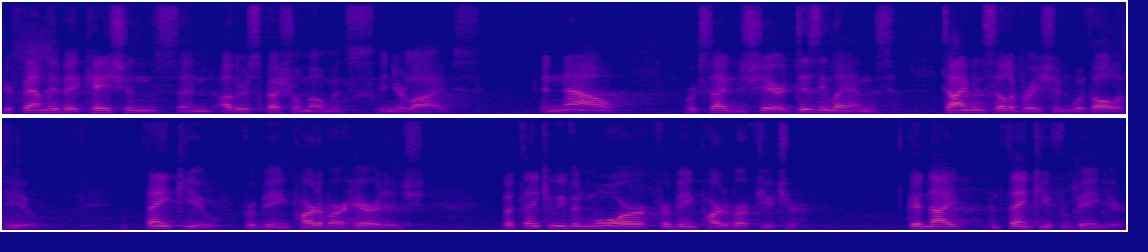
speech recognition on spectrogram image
your family vacations, and other special moments in your lives. And now, we're excited to share Disneyland's Diamond Celebration with all of you. Thank you for being part of our heritage, but thank you even more for being part of our future. Good night, and thank you for being here.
